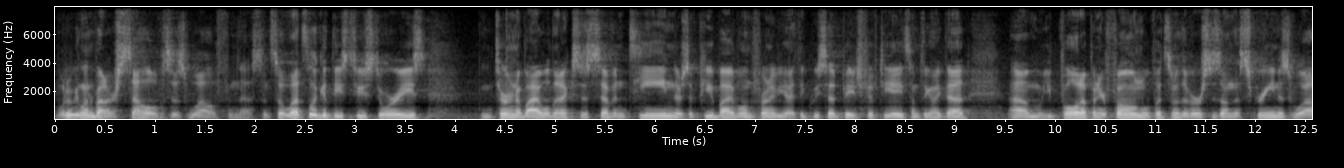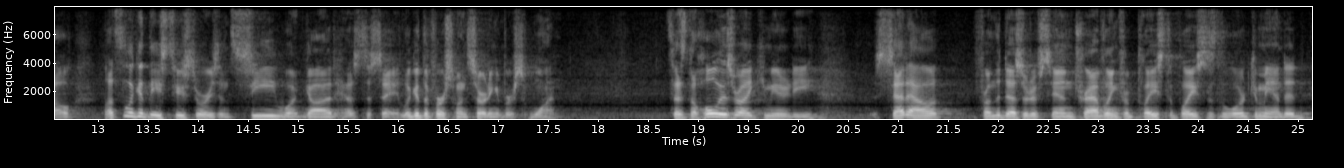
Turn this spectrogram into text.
what do we learn about ourselves as well from this? And so let's look at these two stories. You can turn a Bible to Exodus 17. There's a Pew Bible in front of you. I think we said page 58, something like that. Um, you pull it up on your phone. We'll put some of the verses on the screen as well. Let's look at these two stories and see what God has to say. Look at the first one, starting in verse 1. It says, The whole Israelite community set out from the desert of sin, traveling from place to place as the Lord commanded.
